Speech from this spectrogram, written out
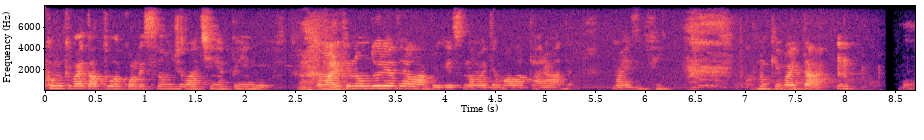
como que vai estar a tua coleção de latinha Pringles. Tomara que não dure até lá, porque senão vai ter uma latarada. Mas enfim, como que vai estar? Bom,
